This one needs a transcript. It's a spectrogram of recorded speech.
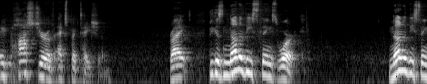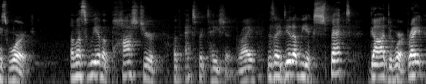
a posture of expectation, right? Because none of these things work. None of these things work unless we have a posture of expectation, right? This idea that we expect God to work, right?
